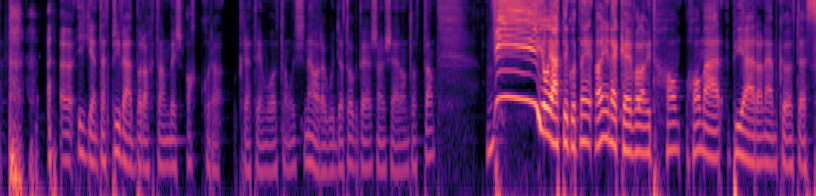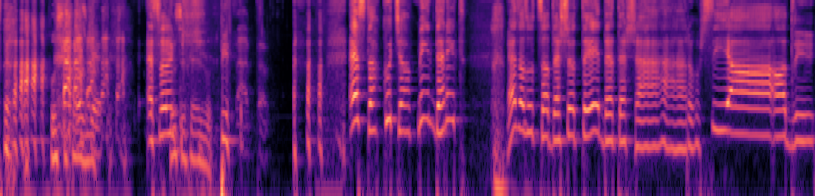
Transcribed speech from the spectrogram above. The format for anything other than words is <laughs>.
uh, igen, tehát privátba raktam be, és akkora kretén voltam, úgyhogy ne haragudjatok, de sajnos elrontottam. Vi! Jó játékot, ne, na énekelj valamit, ha, ha már piára nem költesz. <laughs> okay. Ezt valami... <laughs> Ezt a kutya mindenit, ez az utca, de sötét, de te sáros. Szia, Adri!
